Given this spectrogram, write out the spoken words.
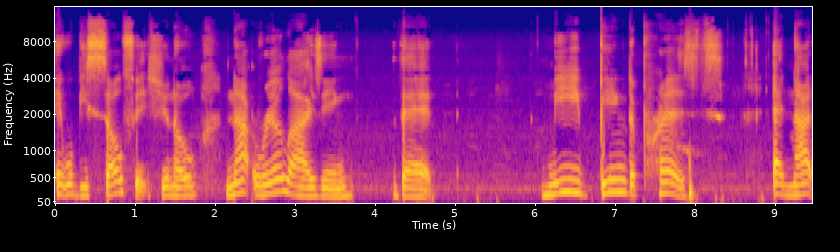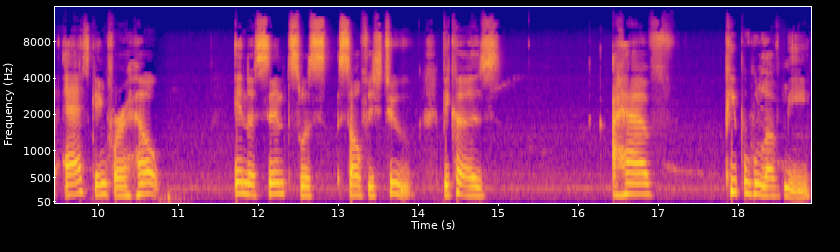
it would be selfish, you know, not realizing that me being depressed and not asking for help in a sense was selfish too because I have people who love me.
